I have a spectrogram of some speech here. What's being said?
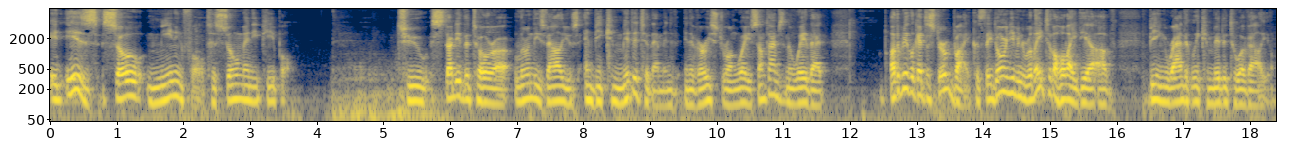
it is so meaningful to so many people to study the Torah, learn these values, and be committed to them in, in a very strong way, sometimes in a way that other people get disturbed by because they don't even relate to the whole idea of being radically committed to a value.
